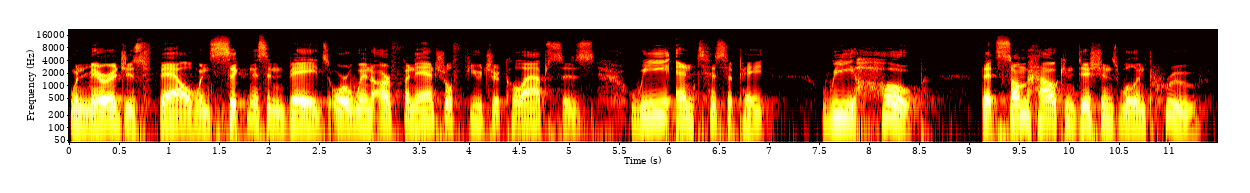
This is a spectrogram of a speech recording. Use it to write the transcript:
when marriages fail, when sickness invades, or when our financial future collapses. We anticipate, we hope that somehow conditions will improve.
